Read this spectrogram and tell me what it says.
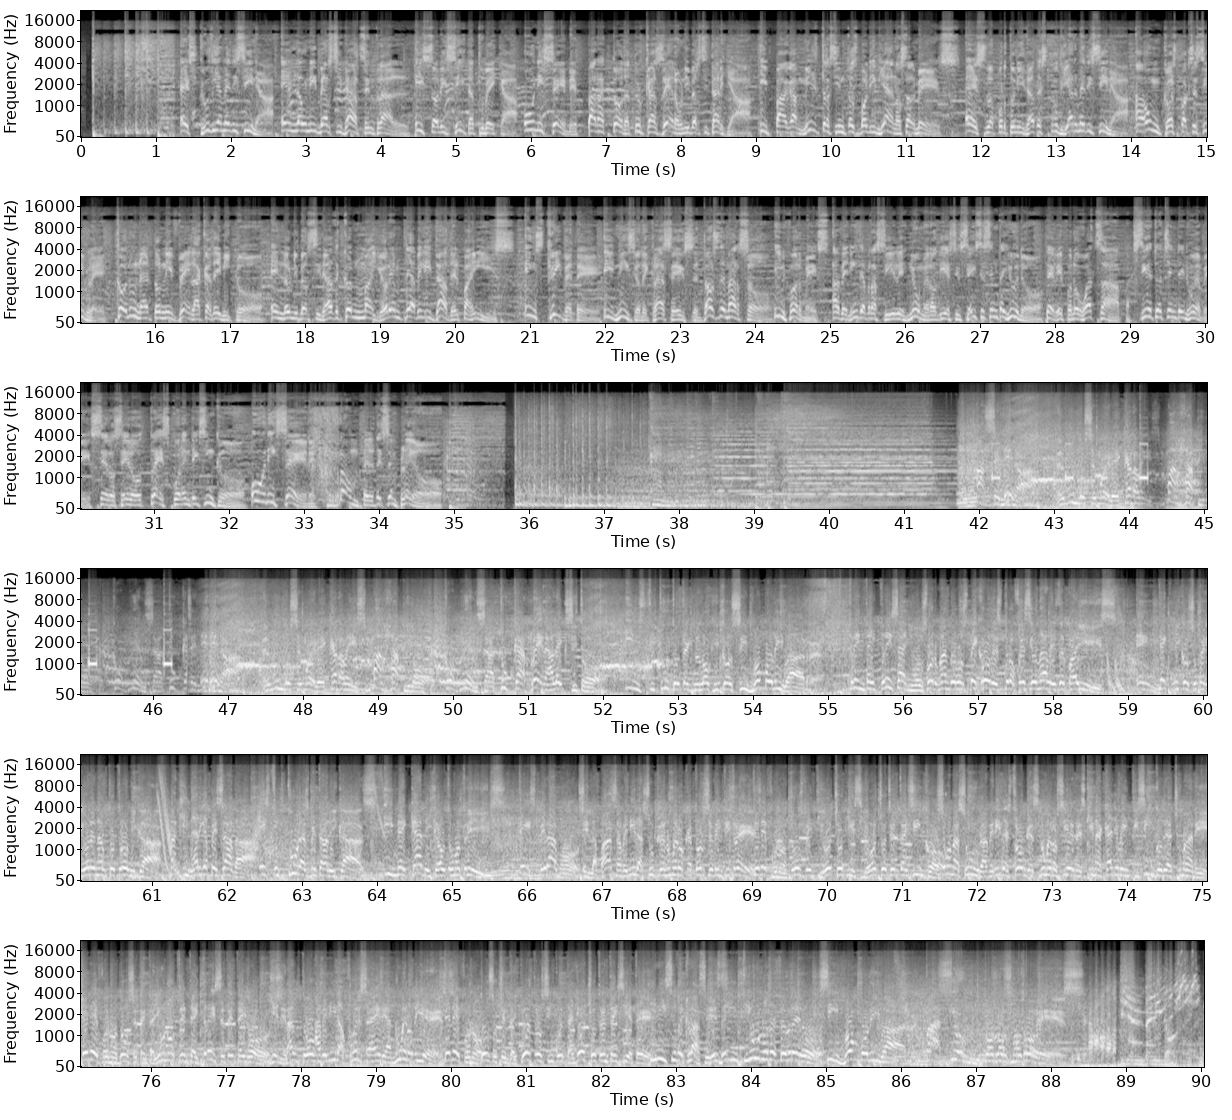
Estudia medicina en la Universidad Central y solicita tu beca Unicene para toda tu carrera universitaria y paga 1.300 bolivianos al mes. Es la oportunidad de estudiar medicina a un costo accesible con un alto nivel académico en la universidad con mayor empleabilidad del país. Inscríbete. Inicio de clases 2 de marzo. Informes Avenida Brasil número 1661. Teléfono WhatsApp 789 003 45. Unicen, rompe el desempleo. Acelera. El mundo se mueve cada vez más rápido. Comienza tu carrera. El mundo se mueve cada vez más rápido. Comienza tu carrera al éxito. Instituto Tecnológico Simón Bolívar. 33 años formando los mejores profesionales del país. En técnico superior en autotrónica, maquinaria pesada, estructuras metálicas y mecánica automotriz. Te esperamos en La Paz, Avenida Sucre número 1423. Teléfono 228-1885. Zona Sur, Avenida Strongest número 100, esquina calle 25 de Achumani. Teléfono 271-3372. Y en el Alto, Avenida Fuerza Aérea número 10. Teléfono 284-5837. Inicio de clases 21 de febrero. Simón Bolívar. Pasión por los motores. Bienvenidos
